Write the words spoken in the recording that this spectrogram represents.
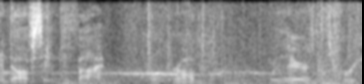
Handoff's in five. No problem. We're there in three.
